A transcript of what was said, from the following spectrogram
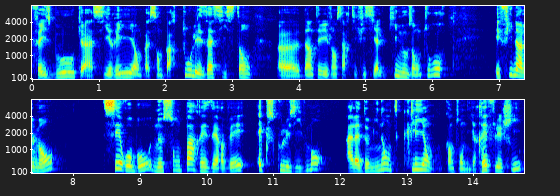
Facebook à Siri en passant par tous les assistants euh, d'intelligence artificielle qui nous entourent. Et finalement, ces robots ne sont pas réservés exclusivement à la dominante client. Quand on y réfléchit,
